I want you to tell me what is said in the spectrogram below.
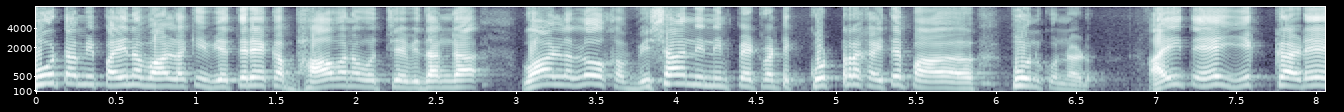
కూటమి పైన వాళ్ళకి వ్యతిరేక భావన వచ్చే విధంగా వాళ్ళలో ఒక విషాన్ని నింపేటువంటి కుట్రకైతే పా పూనుకున్నాడు. అయితే ఇక్కడే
